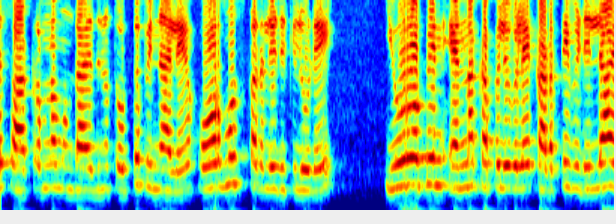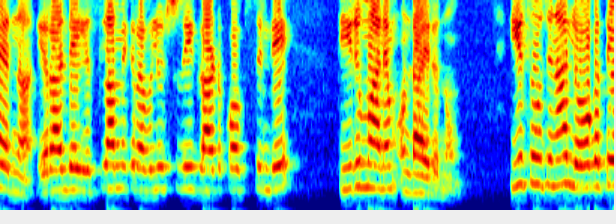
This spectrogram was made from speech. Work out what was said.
എസ് ആക്രമണം ഉണ്ടായതിനു തൊട്ടു പിന്നാലെ ഹോർമോസ് കടലിടുക്കിലൂടെ യൂറോപ്യൻ എണ്ണക്കപ്പലുകളെ കടത്തിവിടില്ല എന്ന് ഇറാന്റെ ഇസ്ലാമിക് റവല്യൂഷണറി ഗാർഡ് കോപ്സിന്റെ തീരുമാനം ഉണ്ടായിരുന്നു. ഈ സൂചന ലോകത്തെ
